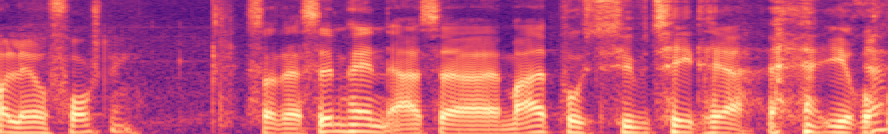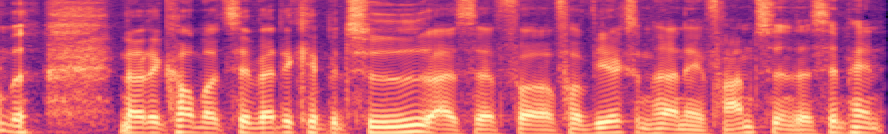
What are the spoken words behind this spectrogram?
at lave forskning. Så der er simpelthen altså meget positivitet her i rummet, ja. når det kommer til, hvad det kan betyde altså for, for virksomhederne i fremtiden. Der simpelthen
